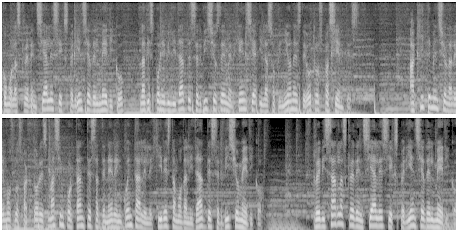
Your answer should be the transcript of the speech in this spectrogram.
como las credenciales y experiencia del médico, la disponibilidad de servicios de emergencia y las opiniones de otros pacientes. Aquí te mencionaremos los factores más importantes a tener en cuenta al elegir esta modalidad de servicio médico. Revisar las credenciales y experiencia del médico.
